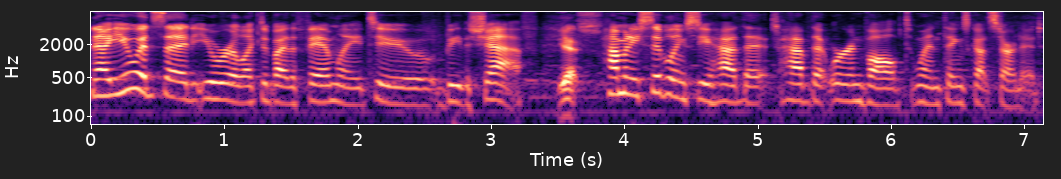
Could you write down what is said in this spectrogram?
Now you had said you were elected by the family to be the chef. Yes. How many siblings do you have that have that were involved when things got started?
